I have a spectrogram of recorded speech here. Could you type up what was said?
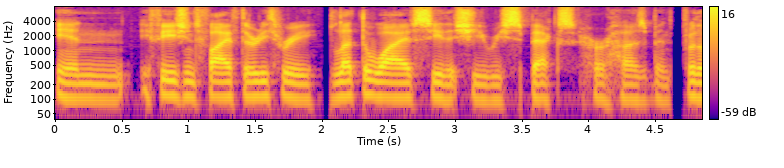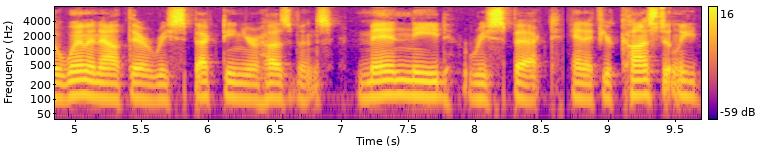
in Ephesians 5:33, let the wives see that she respects her husband. For the women out there respecting your husbands, men need respect. And if you're constantly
